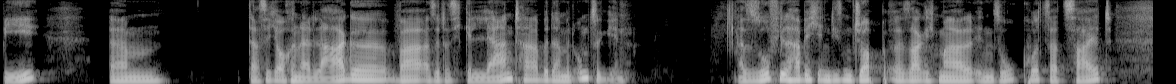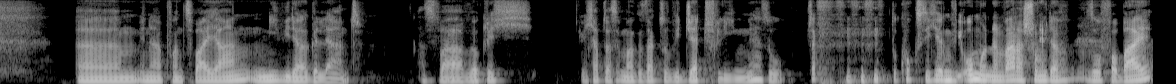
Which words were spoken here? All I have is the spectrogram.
B, ähm, dass ich auch in der Lage war, also dass ich gelernt habe, damit umzugehen. Also so viel habe ich in diesem Job, äh, sage ich mal, in so kurzer Zeit, ähm, innerhalb von zwei Jahren, nie wieder gelernt. Es war wirklich, ich habe das immer gesagt, so wie Jetfliegen, ne? So, zack, du guckst dich irgendwie um und dann war das schon wieder so vorbei.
